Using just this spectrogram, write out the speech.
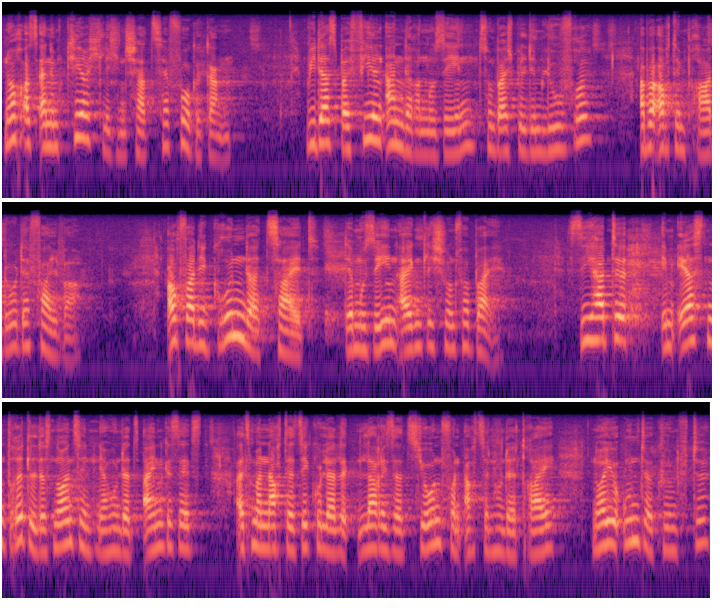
noch aus einem kirchlichen Schatz hervorgegangen, wie das bei vielen anderen Museen, zum Beispiel dem Louvre, aber auch dem Prado, der Fall war. Auch war die Gründerzeit der Museen eigentlich schon vorbei. Sie hatte im ersten Drittel des 19. Jahrhunderts eingesetzt, als man nach der Säkularisation von 1803 neue Unterkünfte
